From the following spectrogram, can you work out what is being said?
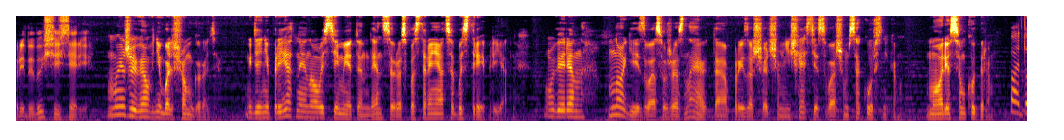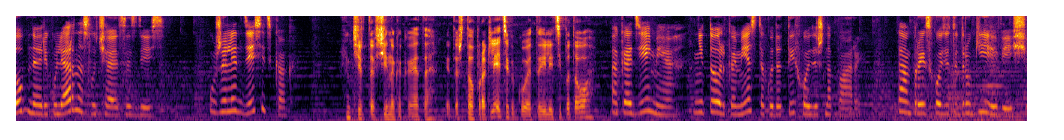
предыдущей серии. Мы живем в небольшом городе, где неприятные новости имеют тенденцию распространяться быстрее приятных. Уверен, многие из вас уже знают о произошедшем несчастье с вашим сокурсником, Моррисом Купером. Подобное регулярно случается здесь. Уже лет 10 как. Чертовщина какая-то. Это что, проклятие какое-то или типа того? Академия – не только место, куда ты ходишь на пары. Там происходят и другие вещи,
